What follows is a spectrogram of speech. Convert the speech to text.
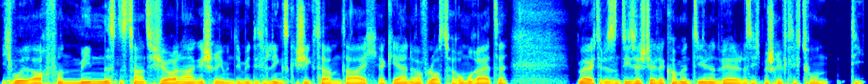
Ich wurde auch von mindestens 20 Hörern angeschrieben, die mir diese Links geschickt haben, da ich ja gerne auf Lost herumreite. Möchte das an dieser Stelle kommentieren und werde das nicht mehr schriftlich tun. Die,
